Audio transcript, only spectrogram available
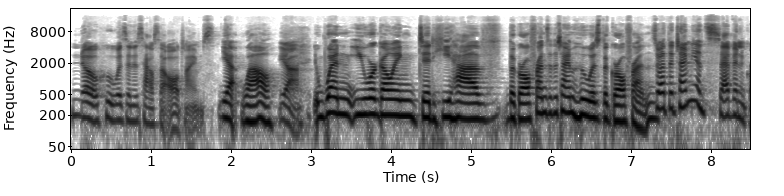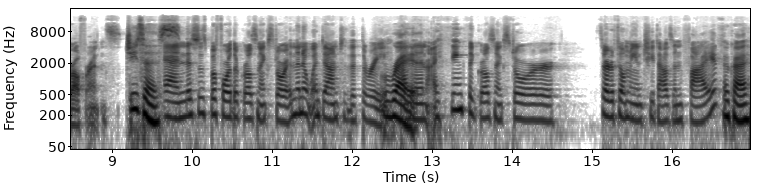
know who was in his house at all times. Yeah. Wow. Yeah. When you were going, did he have the girlfriends at the time? Who was the girlfriend? So at the time, he had seven girlfriends. Jesus. And this was before the girls next door, and then it went down to the three. Right. And then I think the girls next door started filming in 2005, okay.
